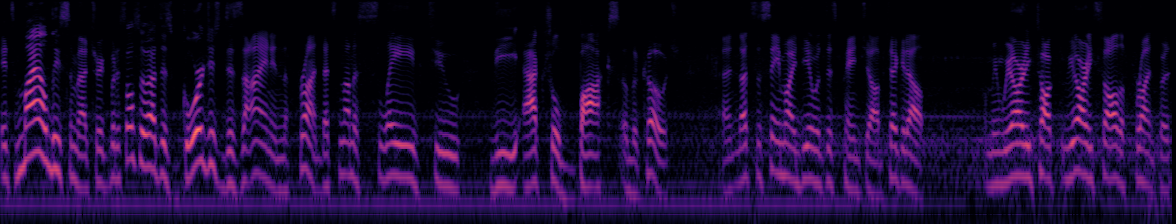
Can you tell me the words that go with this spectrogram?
it's mildly symmetric, but it's also got this gorgeous design in the front that's not a slave to the actual box of the coach. And that's the same idea with this paint job. Check it out. I mean, we already talked, we already saw the front, but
